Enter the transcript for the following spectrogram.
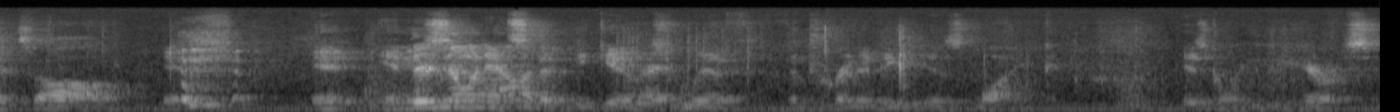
it's all, It, it, any There's no sentence analogy, that begins right? with the Trinity is like, is going to be heresy.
